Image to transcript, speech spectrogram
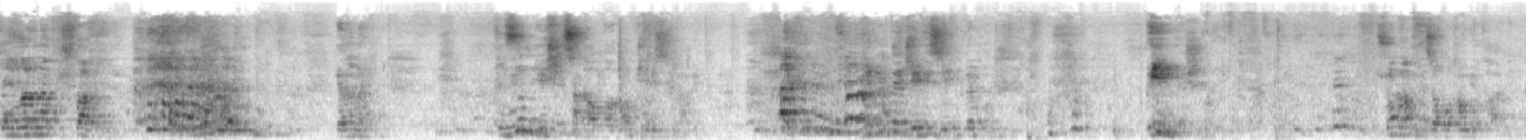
Kollarına kuşlar konuyor. Uzun yeşil sakallı adam ceviz ikram etti. Birlikte ceviz yedik ve konuştuk. Bin yaşındayım. Sonra Mezopotamya tarihinden.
